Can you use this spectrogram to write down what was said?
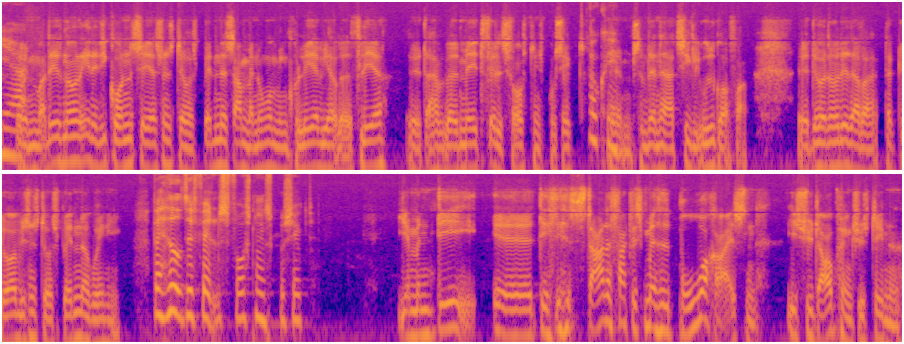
Yeah. Øhm, og det er noget, en af de grunde til, at jeg synes, det var spændende sammen med nogle af mine kolleger. Vi har været flere, øh, der har været med i et fælles forskningsprojekt, okay. øh, som den her artikel udgår fra. Øh, det var noget af det, der, var, der gjorde, at vi synes, det var spændende at gå ind i. Hvad hed det fælles forskningsprojekt? Jamen, det, øh, det startede faktisk med at hedde Brugerrejsen i sygdagpengesystemet.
